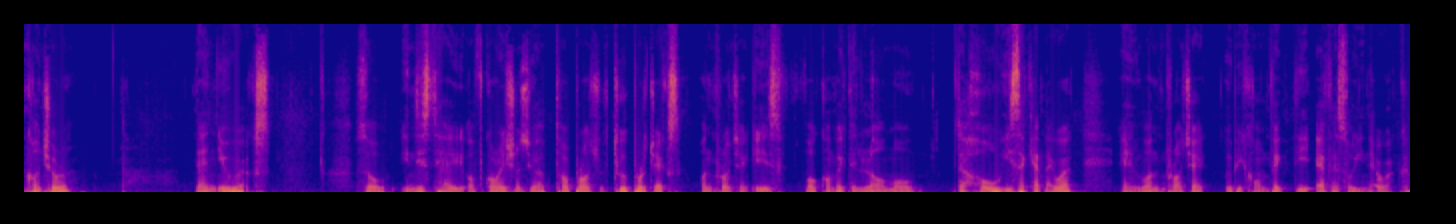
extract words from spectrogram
controller then it works so in this type of conversions you have two, pro two projects one project is for configuring normal the whole EtherCAT network and one project will be config the FSOE network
